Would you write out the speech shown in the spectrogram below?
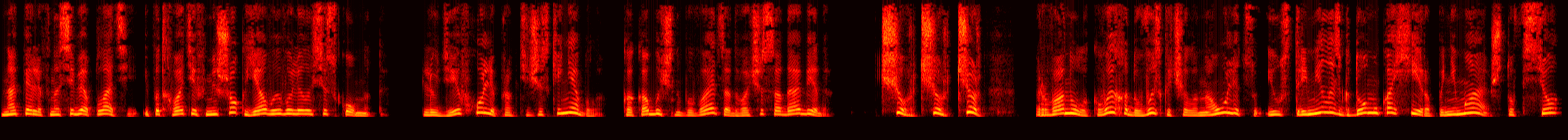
Напялив на себя платье и подхватив мешок, я вывалилась из комнаты. Людей в холле практически не было, как обычно бывает за два часа до обеда. «Черт, черт, черт! Рванула к выходу, выскочила на улицу и устремилась к дому Кахира, понимая, что все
